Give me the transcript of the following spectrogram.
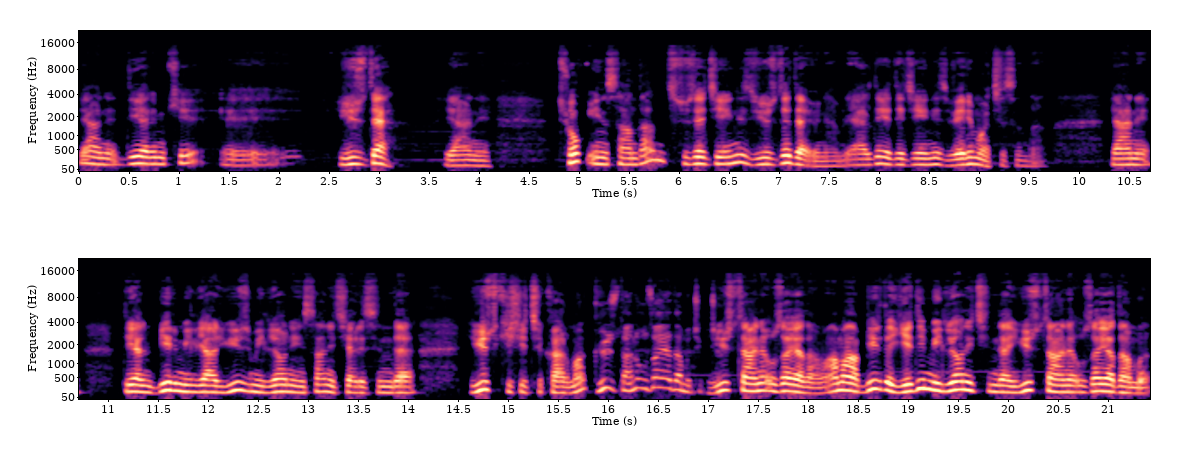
yani diyelim ki e, yüzde yani çok insandan süzeceğiniz yüzde de önemli. Elde edeceğiniz verim açısından. Yani diyelim 1 milyar 100 milyon insan içerisinde 100 kişi çıkarmak 100 tane uzay adamı çıkacak. 100 tane uzay adamı ama bir de 7 milyon içinden 100 tane uzay adamı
